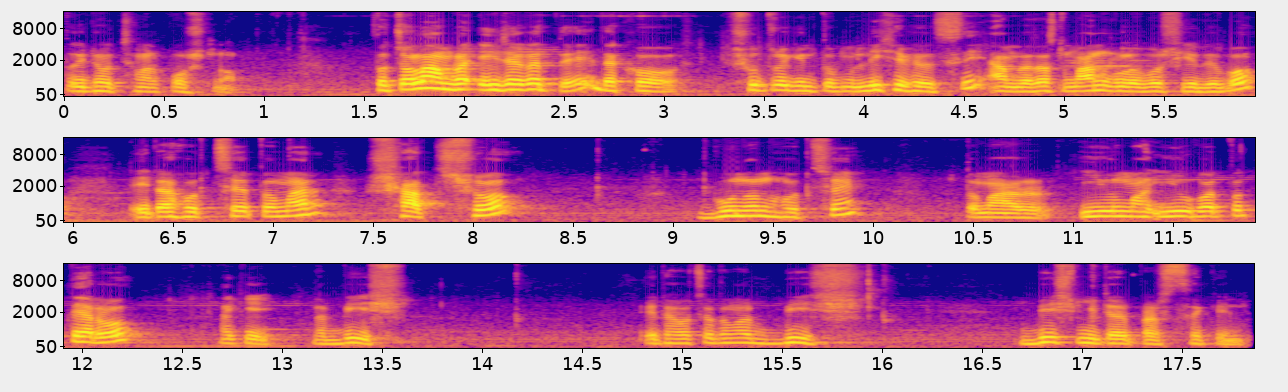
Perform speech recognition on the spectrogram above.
তো এটা হচ্ছে আমার প্রশ্ন। তো চলো আমরা এই জায়গাতে দেখো সূত্র কিন্তু লিখে ফেলছি, আমরা জাস্ট মানগুলো বসিয়ে দেব। এটা হচ্ছে তোমার সাতশো গুণন হচ্ছে তোমার ইউ ইউ কত? তেরো নাকি? না, বিশ। এটা হচ্ছে তোমার বিশ বিশ মিটার পার সেকেন্ড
